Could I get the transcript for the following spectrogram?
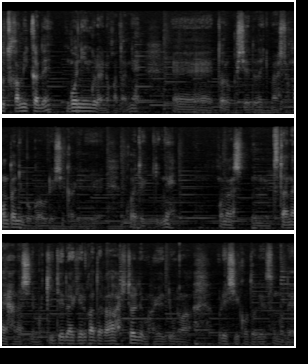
？2日3日で？5人ぐらいの方ね、えー、登録していただきまして本当に僕は嬉しい限りでこうやってねこんな、うん、拙い話でも聞いていただける方が1人でも増えるのは嬉しいことですので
